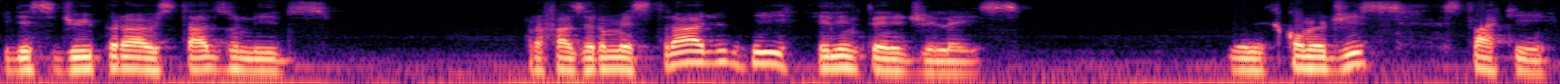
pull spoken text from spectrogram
e decidiu ir para os Estados Unidos para fazer um mestrado e ele entende de leis. Ele, como eu disse, está aqui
